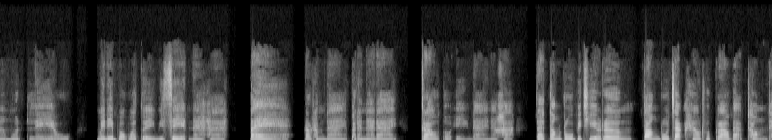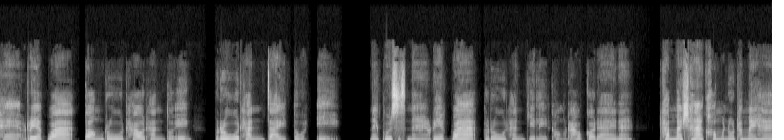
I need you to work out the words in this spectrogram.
มาหมดแล้ว ไม่ได้บอกว่าตัวเองวิเศษนะคะ แต่เราทำได้พัฒนาได้กล่าวตัวเองได้นะคะ แต่ต้องรู้วิธีเริ่ม ต้องรู้จัก how to กล่าวแบบถ่องแท้ เรียกว่าต้องรู้เท่าทันตัวเอง รู้ทันใจตัวเอง ในพุทธศาสนาเรียกว่ารู้ทันกิเลสของเราก็ได้นะ ธรรมชาติของมนุษย์ทำไมคะ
